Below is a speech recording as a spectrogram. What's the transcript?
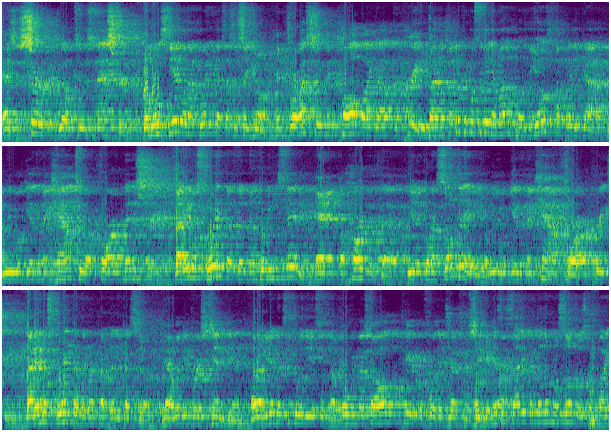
as a servant will to his master. como un siervo da cuentas a su Señor. And for us who have been called by God to preach. Y para nosotros que hemos sido llamados por Dios a predicar, we will give an account to our, for our ministry. daremos cuentas de nuestro ministerio. And at the heart of that, Y en el corazón de ello, we will give an account for our preaching. daremos cuentas de nuestra predicación. Now look at verse 10 again. Ahora mire el versículo 10 otra vez. For we must all appear before the judgment seat Porque es necesario que todos nosotros compare-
